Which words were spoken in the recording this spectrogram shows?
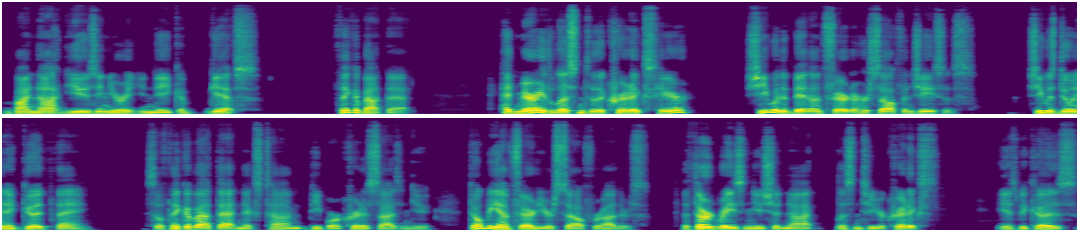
by not using your unique gifts. Think about that. Had Mary listened to the critics here, she would have been unfair to herself and Jesus. She was doing a good thing. So think about that next time people are criticizing you. Don't be unfair to yourself or others. The third reason you should not listen to your critics is because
